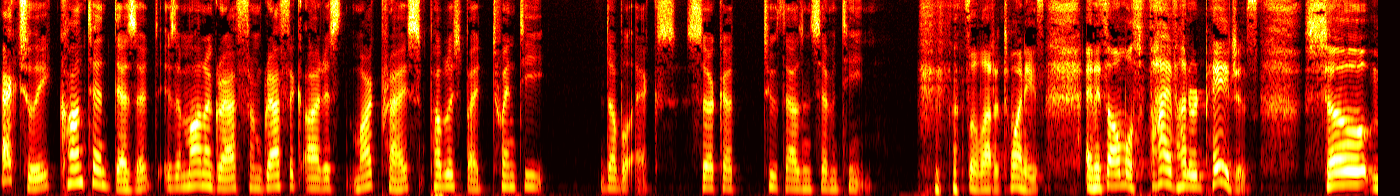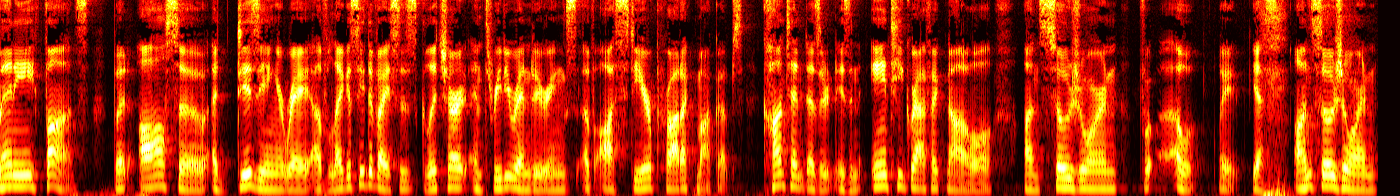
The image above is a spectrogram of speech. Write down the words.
Actually, Content Desert is a monograph from graphic artist Mark Price, published by 20XX, circa 2017. That's a lot of 20s. And it's almost 500 pages. So many fonts, but also a dizzying array of legacy devices, glitch art, and 3D renderings of austere product mockups. Content Desert is an anti graphic novel on Sojourn for. Oh, wait. Yes. On Sojourn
